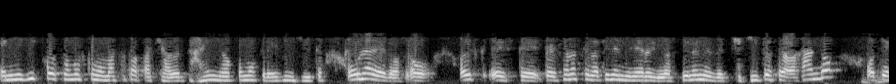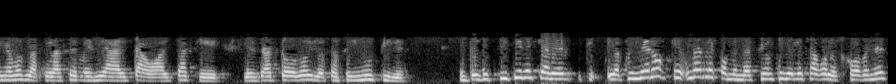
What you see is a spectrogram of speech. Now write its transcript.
En México somos como más apapachadores. Ay, no, ¿cómo crees, mijito? O una de dos. O o este, personas que no tienen dinero y los tienen desde chiquitos trabajando, o tenemos la clase media alta o alta que les da todo y los hace inútiles. Entonces sí tiene que haber, la primero, que una recomendación que yo les hago a los jóvenes,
